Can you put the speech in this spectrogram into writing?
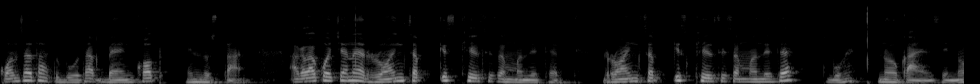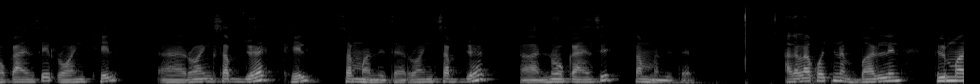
कौन सा था? तो वो था बैंक ऑफ़ हिंदुस्तान अगला क्वेश्चन है रोइंग सब किस खेल से संबंधित है? रोइंग सब किस खेल से संबंधित है? तो वो है नौकायन से। नौकायन से रोइंग खेल रोइंग सब जो है खेल संबंधित है। रोइंग सब जो है नौकायन से संबंधित है। अगला क्वेश्चन है बर्लिन फ़िल्म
